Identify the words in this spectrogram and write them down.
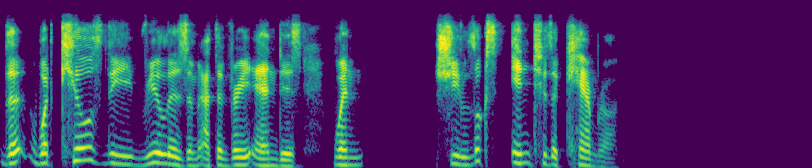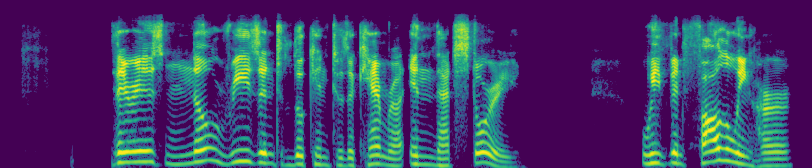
the what kills the realism at the very end is when she looks into the camera. There is no reason to look into the camera in that story. We've been following her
